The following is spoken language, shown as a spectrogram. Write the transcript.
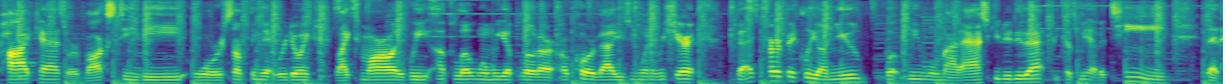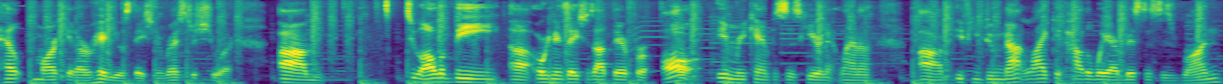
podcast or Vox TV or something that we're doing, like tomorrow, if we upload, when we upload our, our core values, you want to reshare it, that's perfectly on you, but we will not ask you to do that because we have a team that help market our radio station, rest assured. Um, to all of the uh, organizations out there for all Emory campuses here in Atlanta, um, if you do not like it how the way our business is run,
